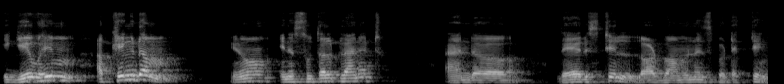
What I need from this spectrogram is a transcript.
He gave him a kingdom you know in a sutal planet and uh, there still Lord Vamana is protecting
